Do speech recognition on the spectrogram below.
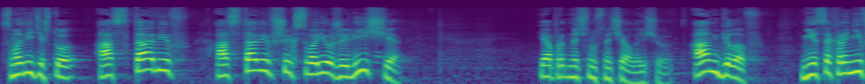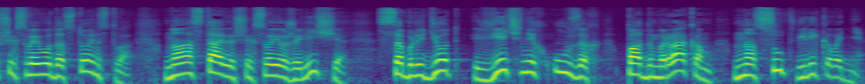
Смотрите, что оставив, оставивших свое жилище, я начну сначала еще, ангелов, не сохранивших своего достоинства, но оставивших свое жилище, соблюдет в вечных узах под мраком на суд великого дня.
